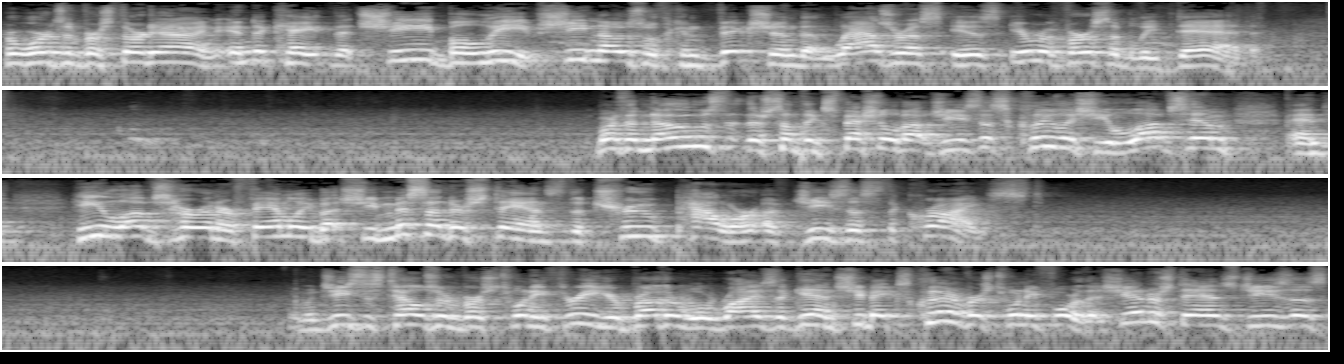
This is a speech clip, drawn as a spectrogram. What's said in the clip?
Her words in verse 39 indicate that she believes, she knows with conviction that Lazarus is irreversibly dead. Martha knows that there's something special about Jesus. Clearly, she loves him and he loves her and her family, but she misunderstands the true power of Jesus the Christ. And when Jesus tells her in verse 23, Your brother will rise again, she makes clear in verse 24 that she understands Jesus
